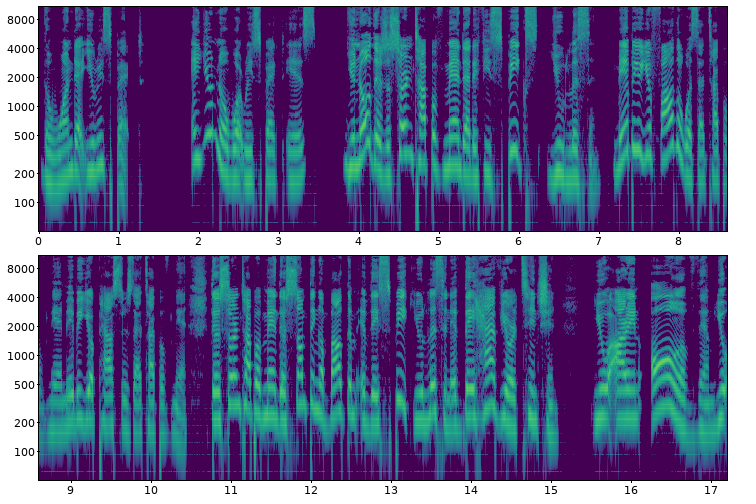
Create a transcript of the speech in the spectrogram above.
The one that you respect. And you know what respect is you know there's a certain type of man that if he speaks you listen. Maybe your father was that type of man. Maybe your pastor's that type of man. There's a certain type of man. There's something about them. If they speak you listen. If they have your attention you are in awe of them. You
